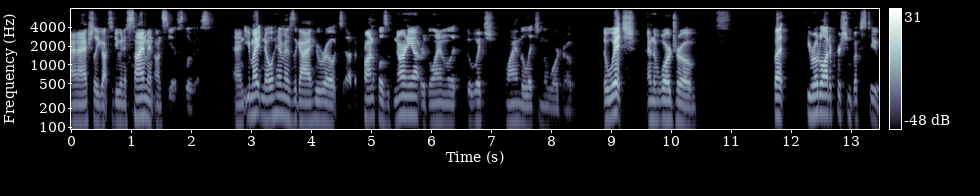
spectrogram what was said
and I actually got to do an assignment on C.S. Lewis. And you might know him as the guy who wrote uh, the Chronicles of Narnia or the Lion, the Witch, Lion, the Lich, and the Wardrobe. The Witch and the Wardrobe. But he wrote a lot of Christian books too.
